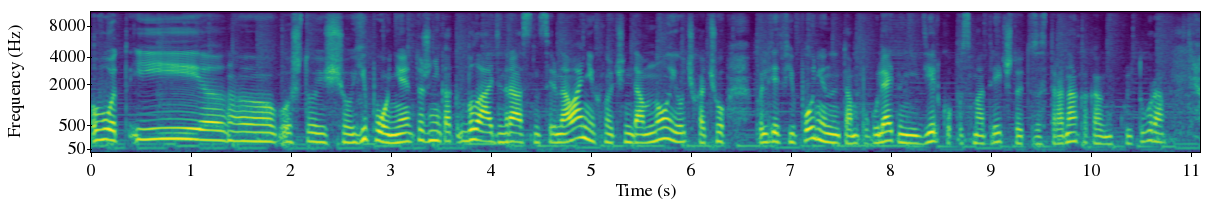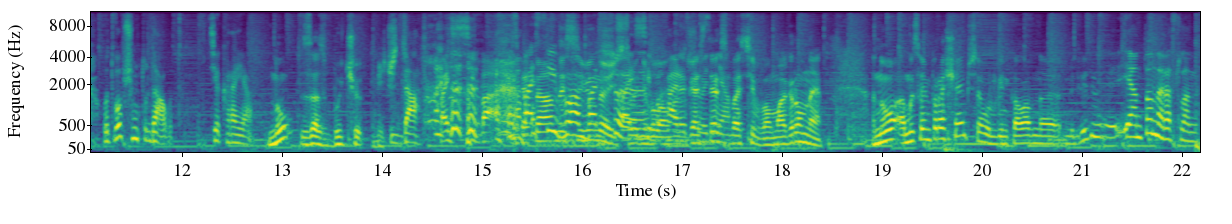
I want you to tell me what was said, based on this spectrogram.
Вот, и э, что еще? Япония. Тоже никак была один раз на соревнованиях, но очень давно, и очень хочу полететь в Японию, ну, и там погулять на недельку, посмотреть, что это за страна, какая у них культура. Вот, в общем, туда вот, те края. Ну, за сбычу мечты. Да, спасибо. Это Спасибо Анна вам Семенович большое. сегодня была у нас в гостях. Спасибо вам огромное. Ну, а мы с вами прощаемся. Ольга Николаевна Медведева. И Антон Арасланов.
